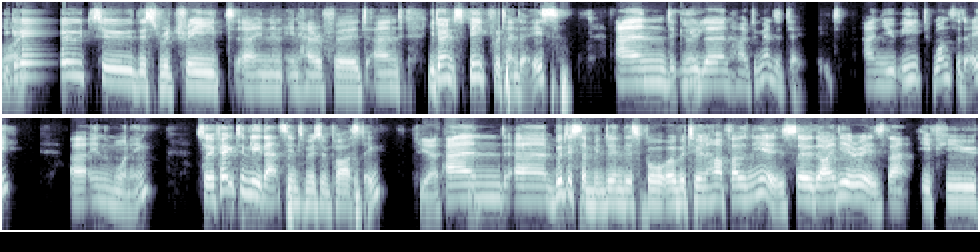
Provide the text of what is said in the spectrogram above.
you right. go to this retreat uh, in in Hereford, and you don't speak for ten days, and okay. you learn how to meditate, and you eat once a day uh, in the morning. So effectively, that's intermittent fasting. Yeah. And uh, Buddhists have been doing this for over two and a half thousand years. So the idea is that if you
